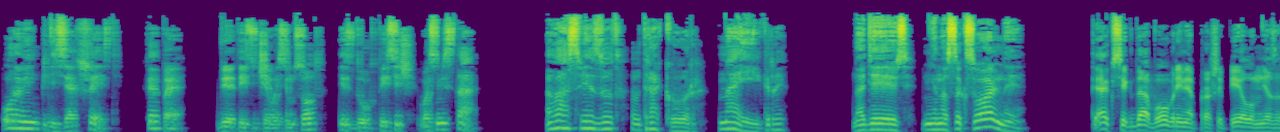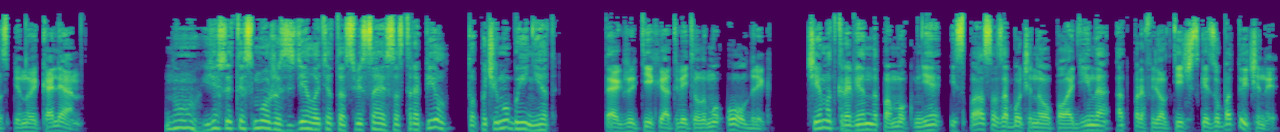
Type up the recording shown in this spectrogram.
Уровень 56. ХП. 2800 из 2800. Вас везут в Дракур на игры. Надеюсь, не на сексуальные? Как всегда, вовремя прошипел у меня за спиной Колян. Ну, если ты сможешь сделать это, свисая со стропил, то почему бы и нет? Так же тихо ответил ему Олдрик, чем откровенно помог мне и спас озабоченного паладина от профилактической зуботычины.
